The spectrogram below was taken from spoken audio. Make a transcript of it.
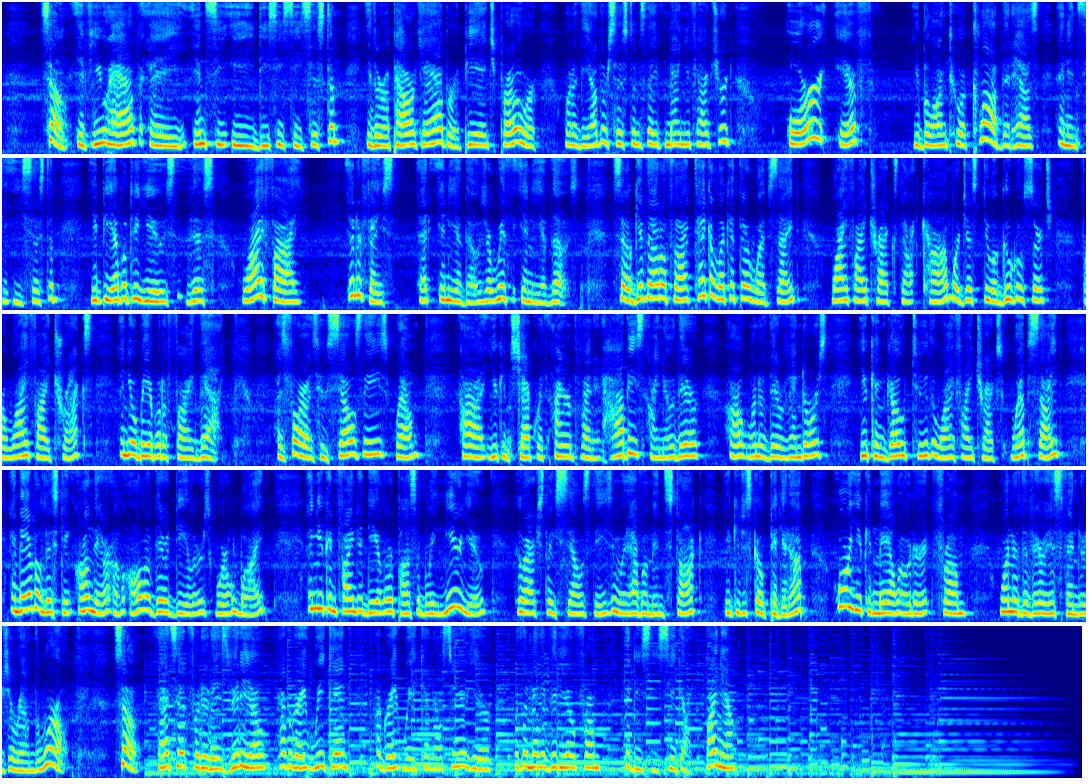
So if you have a NCE DCC system, either a PowerCab or a PH Pro or one of the other systems they've manufactured, or if you belong to a club that has an NCE system, you'd be able to use this Wi-Fi interface at any of those or with any of those. So give that a thought. Take a look at their website, wifitrax.com, or just do a Google search for WifiTrax, and you'll be able to find that. As far as who sells these, well, uh, you can check with Iron Planet Hobbies. I know they're uh, one of their vendors. You can go to the WifiTrax website, and they have a listing on there of all of their dealers worldwide. And you can find a dealer possibly near you who actually sells these and would have them in stock. You could just go pick it up, or you can mail order it from one of the various vendors around the world. So that's it for today's video. Have a great weekend, a great week, and I'll see you here with another video from the DCC Guy. Bye now.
